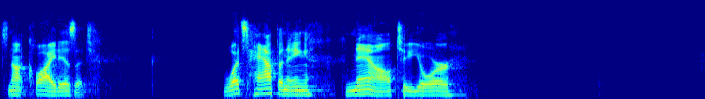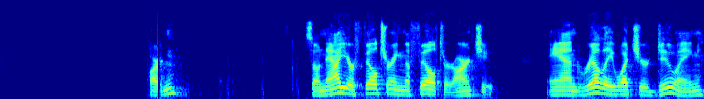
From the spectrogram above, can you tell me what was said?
It's not quite, is it? What's happening now to your Pardon? So now you're filtering the filter, aren't you? And really what you're doing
